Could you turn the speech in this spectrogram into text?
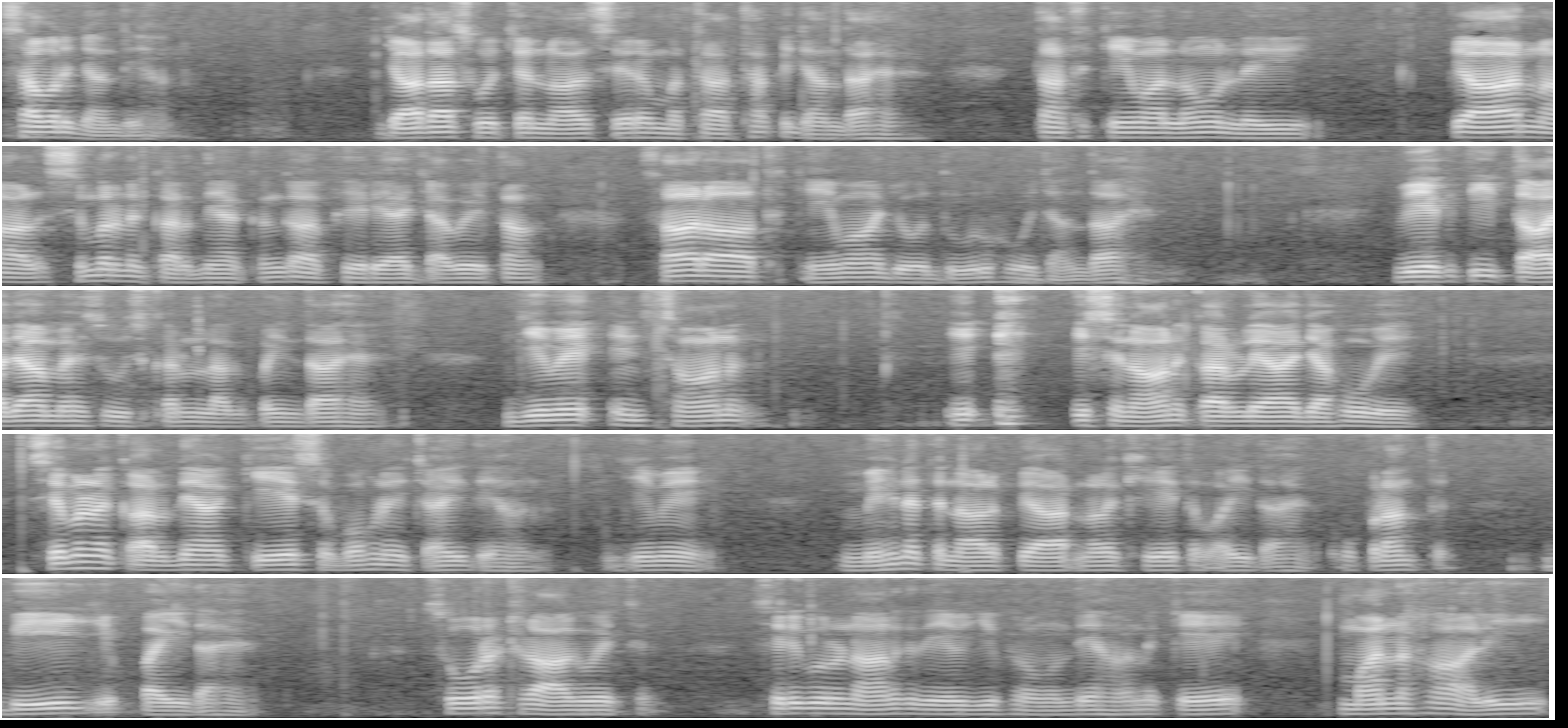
ਸਵਰ ਜਾਂਦੇ ਹਨ। ਜ਼ਿਆਦਾ ਸੋਚਣ ਨਾਲ ਸਿਰ ਮੱਥਾ ਥੱਕ ਜਾਂਦਾ ਹੈ, ਤਾਂ ਥਕੇਵਾਂ ਲਾਉਣ ਲਈ ਪਿਆਰ ਨਾਲ ਸਿਮਰਨ ਕਰਦਿਆਂ ਕੰਗਾ ਫੇਰਿਆ ਜਾਵੇ ਤਾਂ ਸਾਰਾ ਥਕੇਵਾਂ ਜੋ ਦੂਰ ਹੋ ਜਾਂਦਾ ਹੈ। ਵਿਅਕਤੀ ਤਾਜ਼ਾ ਮਹਿਸੂਸ ਕਰਨ ਲੱਗ ਪੈਂਦਾ ਹੈ, ਜਿਵੇਂ ਇਨਸਾਨ ਇਸ਼ਨਾਨ ਕਰ ਲਿਆ ਜਾਂ ਹੋਵੇ ਸਿਮਰਨ ਕਰਦਿਆਂ ਕੇਸ ਬਹੁਣੇ ਚਾਹੀਦੇ ਹਨ। ਜਿਵੇਂ ਮਿਹਨਤ ਨਾਲ ਪਿਆਰ ਨਾਲ ਖੇਤ ਵਾਈਦਾ ਹੈ, ਉਪਰੰਤ ਬੀਜ ਪਾਈਦਾ ਹੈ। ਸੋਰਠ ਰਾਗ ਵਿੱਚ ਸ੍ਰੀ ਗੁਰੂ ਨਾਨਕ ਦੇਵ ਜੀ ਫਰਮਾਉਂਦੇ ਹਨ ਕਿ, ਮਨ ਹਾਲੀ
